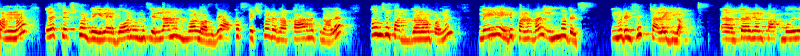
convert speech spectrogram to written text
பண்ணலாம். இல்லை ஸ்ட்ரெச் பண்றீங்கல்ல பாடி மூமெண்ட்ஸ் எல்லாமே இன்வால்வ் ஆகுது. அப்ப ஸ்ட்ரெச் பண்ற காரணத்தினால கொஞ்சம் பார்த்து கவனம் பண்ணணும். மெயினா எது பண்ணலாம் இன்வெர்டன்ஸ் இன்வெர்டன்ஸ் தலைகிலாம் தலைகிலான்னு பார்க்கும்போது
